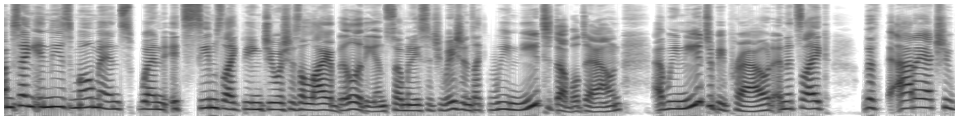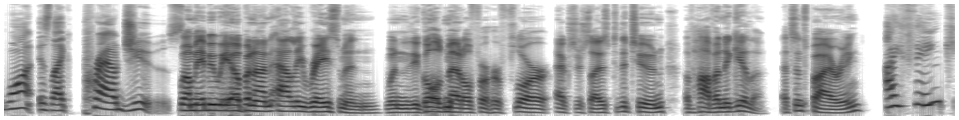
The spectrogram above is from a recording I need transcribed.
I'm saying in these moments when it seems like being Jewish is a liability in so many situations, like we need to double down and we need to be proud. And it's like the ad I actually want is like proud Jews. Well, maybe we open on Aly Raisman winning the gold medal for her floor exercise to the tune of Hava Nagila. That's inspiring. I think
